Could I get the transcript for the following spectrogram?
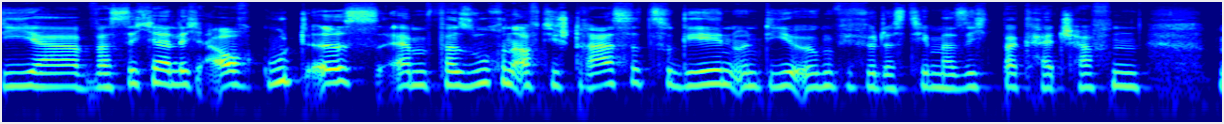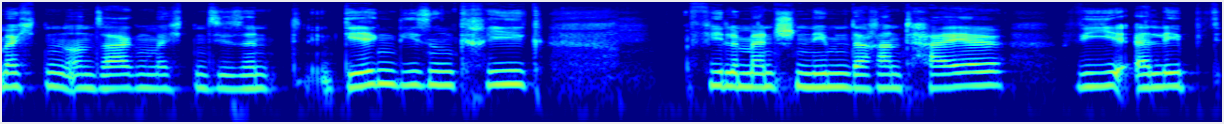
die ja, was sicherlich auch gut ist, ähm, versuchen auf die Straße zu gehen und die irgendwie für das Thema Sichtbarkeit schaffen möchten und sagen möchten, sie sind gegen diesen Krieg. Viele Menschen nehmen daran teil. Wie erlebt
